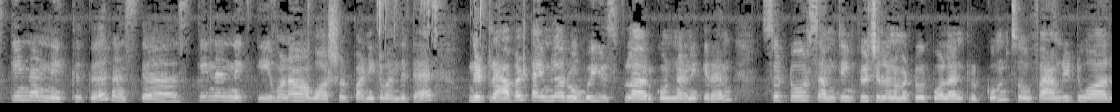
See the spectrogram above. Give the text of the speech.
ஸ்கின் அண்ட் நெக்குக்கு நான் ஸ்கின் அண்ட் நெக் ஈவனாக வாஷ் அவுட் பண்ணிட்டு வந்துட்டேன். இந்த ட்ராவல் டைமில் ரொம்ப யூஸ்ஃபுல்லாக இருக்கும்னு நினைக்கிறேன். ஸோ டூர் சம்திங் ஃப்யூச்சரில் நம்ம டூர் போகலான்ட்டு இருக்கோம். So family to or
